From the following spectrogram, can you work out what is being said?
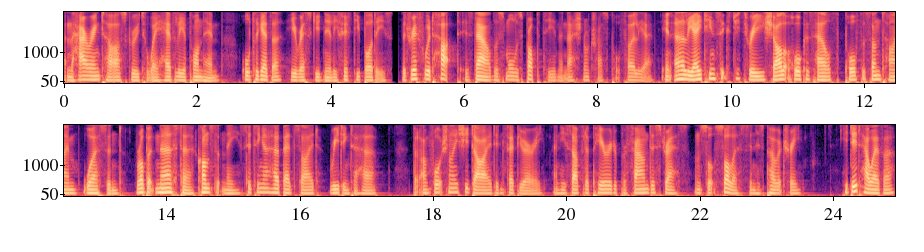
and the harrowing task grew to weigh heavily upon him. Altogether, he rescued nearly 50 bodies. The Driftwood Hut is now the smallest property in the National Trust portfolio. In early 1863, Charlotte Hawker's health, poor for some time, worsened. Robert nursed her constantly, sitting at her bedside, reading to her, but unfortunately she died in February, and he suffered a period of profound distress and sought solace in his poetry. He did, however,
